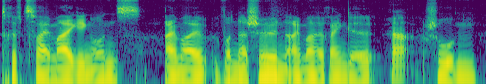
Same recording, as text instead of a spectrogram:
trifft zweimal gegen uns. Einmal wunderschön, einmal reingeschoben. Ja.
